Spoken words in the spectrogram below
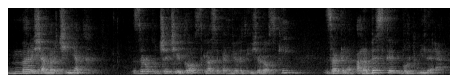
Marysia Marciniak z roku trzeciego z klasy pani Wiolety Jeziorowskiej zagra arabeskę Burgmillera.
